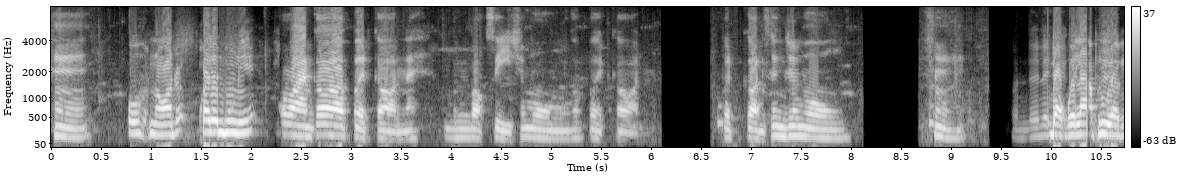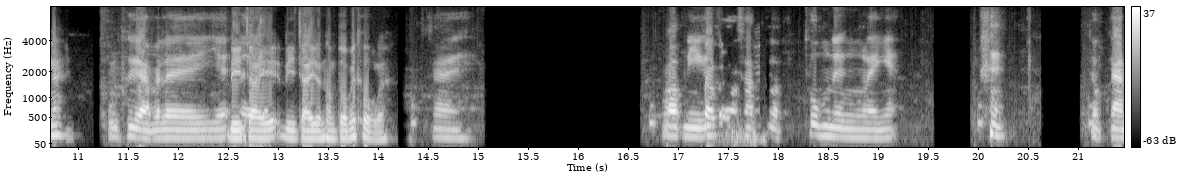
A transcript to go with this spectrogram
ๆโอ้นอนค่อยเล่นพรุ่งนี้เมื่อวานก็เปิดก่อนนะ มันบอกสี่ชั่วโมงก็เปิดก่อน เปิดก่อนครึ่งชั่วโมงมันได้เล่นบอกเวลาเผื่อไงมันเผื่อไปเลยเยอะเลยดีใจดีใจจนทำตัวไม่ถูกเลย ใช่ รอบนี้ก็สักแบบทุ่มหนึ่งอะไรเงี้ยจบกัน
